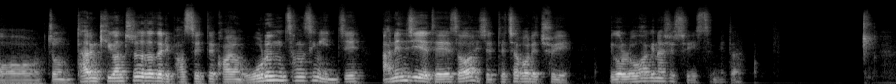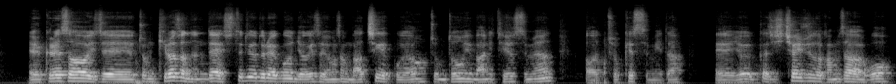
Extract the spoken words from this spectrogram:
어, 좀 다른 기관 투자자들이 봤을 때 과연 옳은 상승인지 아닌지에 대해서 이제 대차거래 추이 이걸로 확인하실 수 있습니다. 예, 그래서 이제 좀 길어졌는데 스튜디오 드래곤 여기서 영상 마치겠고요. 좀 도움이 많이 되셨으면 어, 좋겠습니다. 예, 여기까지 시청해주셔서 감사하고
